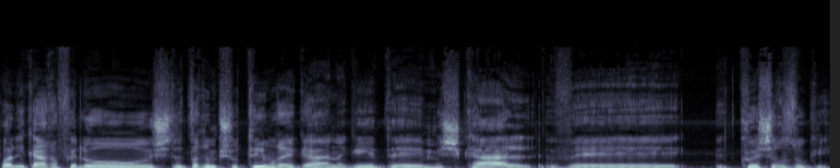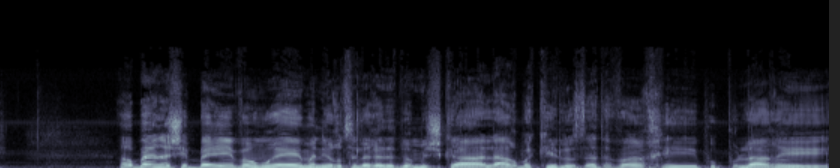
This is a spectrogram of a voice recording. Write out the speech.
בוא ניקח אפילו שני דברים פשוטים רגע, נגיד אה, משקל וקשר זוגי. הרבה אנשים באים ואומרים, אני רוצה לרדת במשקל, 4 קילו זה הדבר הכי פופולרי,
